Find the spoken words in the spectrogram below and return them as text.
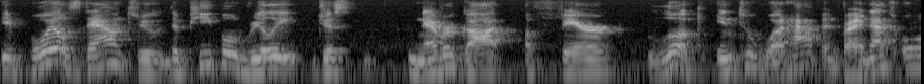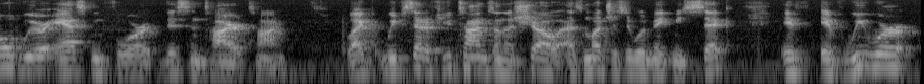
it boils down to the people really just never got a fair look into what happened. Right. And that's all we were asking for this entire time. Like we've said a few times on the show, as much as it would make me sick, if if we were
